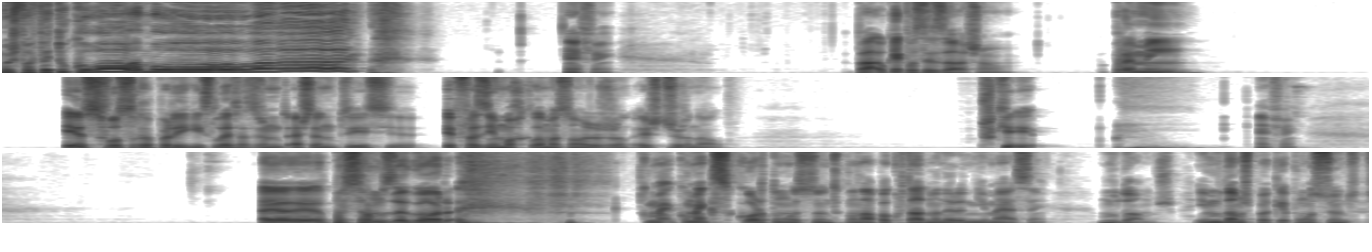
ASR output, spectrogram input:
Mas foi feito com amor. Enfim. Pá, o que é que vocês acham? para mim, eu se fosse rapariga e se lesse esta notícia, eu fazia uma reclamação a este jornal. Porque. Enfim. Uh, passamos agora. como, é, como é que se corta um assunto que não dá para cortar de maneira nenhuma? É assim. Mudamos. E mudamos para quê? Para um assunto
